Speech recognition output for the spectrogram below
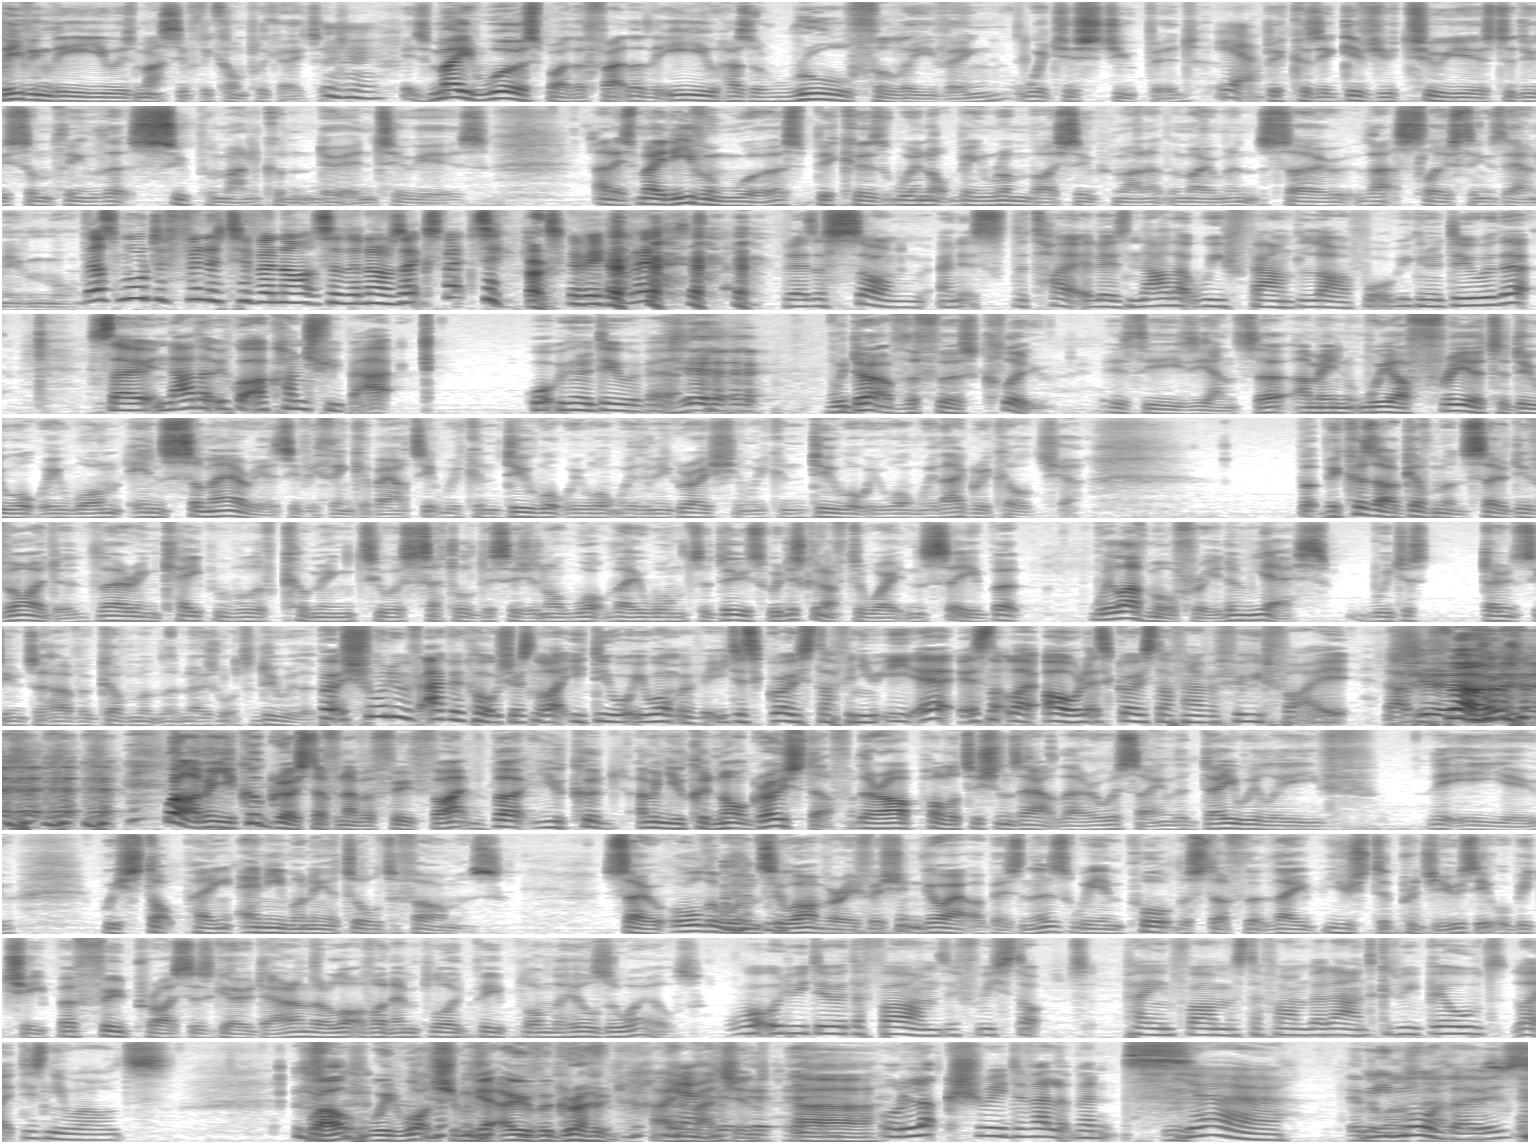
leaving the EU is massively complicated. Mm-hmm. It's made worse by the fact that the EU has a rule for leaving, which is stupid, Yeah. because it gives you two years to do something that Superman couldn't do it in two years. And it's made even worse because we're not being run by Superman at the moment, so that slows things down even more. That's more definitive an answer than I was expecting, Oh. to be honest. There's a song, and it's the title is "Now That We've Found Love, What Are We Going to Do with It?" So now that we've got our country back, what are we going to do with it? We don't have the first clue, is the easy answer. I mean, we are freer to do what we want in some areas, if you think about it. We can do what we want with immigration, we can do what we want with agriculture. But because our government's so divided, they're incapable of coming to a settled decision on what they want to do. So we're just going to have to wait and see. But we'll have more freedom, yes. We just don't seem to have a government that knows what to do with it. But surely with agriculture, it's not like you do what you want with it. You just grow stuff and you eat it. It's not like oh, let's grow stuff and have a food fight. That'd be No. well, I mean, you could grow stuff and have a food fight, but you could. I mean, you could not grow stuff. There are politicians out there who are saying the day we leave the EU, we stop paying any money at all to farmers. So all the ones who aren't very efficient go out of business. We import the stuff that they used to produce. It will be cheaper. Food prices go down, and there are a lot of unemployed people on the hills of Wales. What would we do with the farms if we stopped paying farmers to farm the land? Could we build like Disney worlds? Well, we'd watch them get overgrown. I Yeah. imagine. Uh, or luxury developments. Yeah, In we need more of those.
